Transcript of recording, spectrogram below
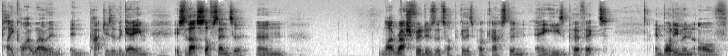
play quite well in, in patches of the game. It's that soft centre, and like Rashford is the topic of this podcast, and I think he's a perfect embodiment of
